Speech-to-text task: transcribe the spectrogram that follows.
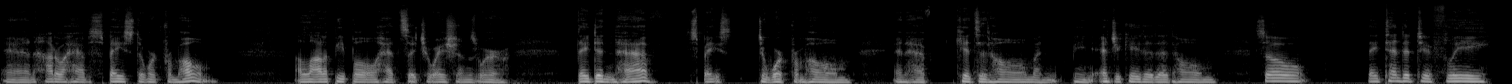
and how do I have space to work from home. A lot of people had situations where they didn't have space to work from home and have kids at home and being educated at home. So they tended to flee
